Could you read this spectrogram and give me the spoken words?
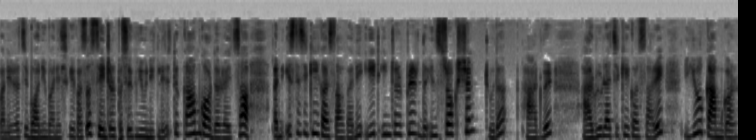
भनेर चाहिँ भन्यो भने चाहिँ के गर्छ? सेन्ट्रल प्रोसेसिङ युनिटले चाहिँ त्यो काम गर्दो रहेछ। अनि यसले चाहिँ के गर्छ भने it interpret the instruction to the hardware हार्डवेयरलाई चाहिँ के गर्छ अरे? यो काम गर।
